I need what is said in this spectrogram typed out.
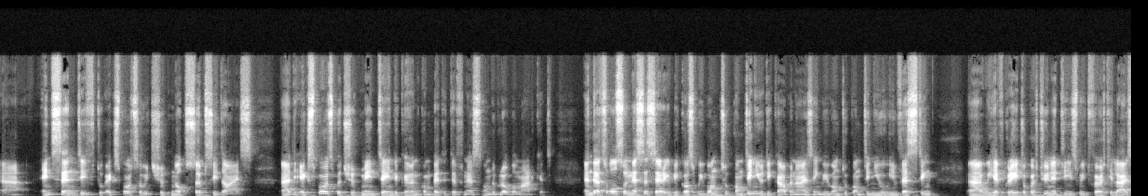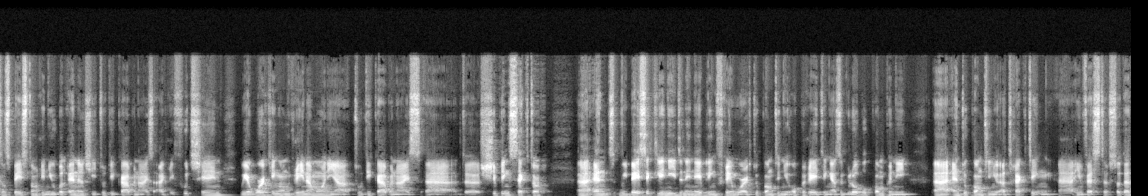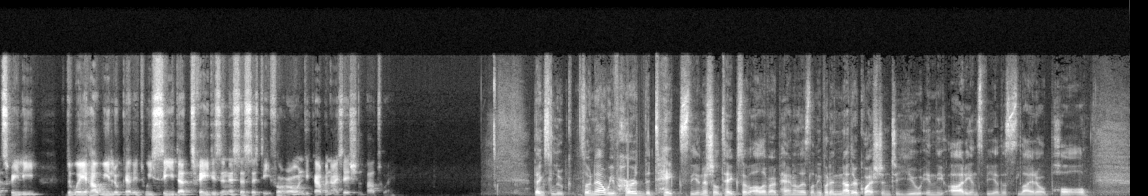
incentive to export, so it should not subsidize uh, the exports, but should maintain the current competitiveness on the global market. And that's also necessary because we want to continue decarbonizing, we want to continue investing. Uh, we have great opportunities with fertilizers based on renewable energy to decarbonize agri-food chain. We are working on green ammonia to decarbonize uh, the shipping sector. Uh, and we basically need an enabling framework to continue operating as a global company uh, and to continue attracting uh, investors. So that's really the way how we look at it. We see that trade is a necessity for our own decarbonization pathway. Thanks, Luc. So now we've heard the takes, the initial takes of all of our panelists. Let me put another question to you in the audience via the Slido poll.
